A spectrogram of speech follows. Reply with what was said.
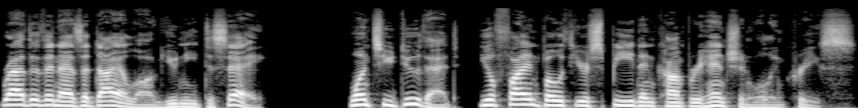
rather than as a dialogue you need to say. Once you do that, you'll find both your speed and comprehension will increase.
